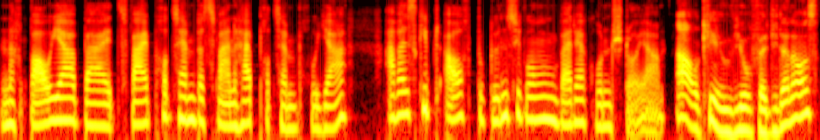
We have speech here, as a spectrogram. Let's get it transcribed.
nach Baujahr bei 2% bis 2,5% pro Jahr. Aber es gibt auch Begünstigungen bei der Grundsteuer. Ah, okay. Und wie hoch fällt die dann aus?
